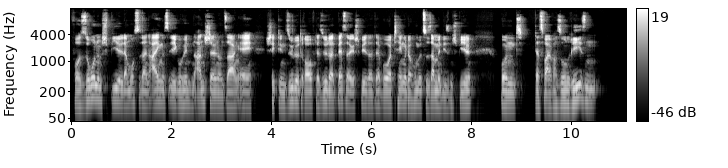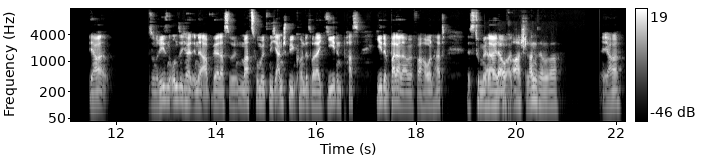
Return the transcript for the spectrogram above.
vor so einem Spiel, da musst du dein eigenes Ego hinten anstellen und sagen, ey, schick den Süle drauf. Der Süle hat besser gespielt als der Boateng oder Hummel zusammen in diesem Spiel. Und das war einfach so ein riesen, ja, so eine riesen Unsicherheit in der Abwehr, dass du den Mats Hummels nicht anspielen konntest, weil er jeden Pass, jede Ballername verhauen hat. Es tut mir ja, leid. Weil er auch arschlangsam war. Ja,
